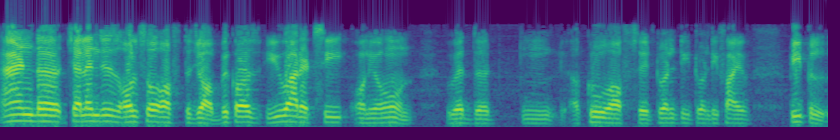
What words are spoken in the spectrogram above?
And uh, challenges also of the job because you are at sea on your own with the, mm, a crew of say 20 25 people.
